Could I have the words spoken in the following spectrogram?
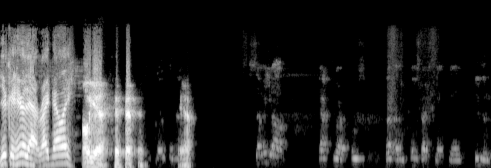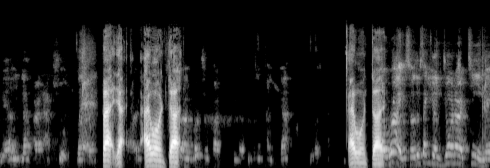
You can hear that, right, Nelly? Oh yeah. yeah. Some of y'all got through our post, postcards campaign through the mail. You got our actual button. But yeah, I won't. Uh, It's our virtual card, you know, this is how you got to us. I won't. Uh, All right, so it looks like you're gonna our team, man.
